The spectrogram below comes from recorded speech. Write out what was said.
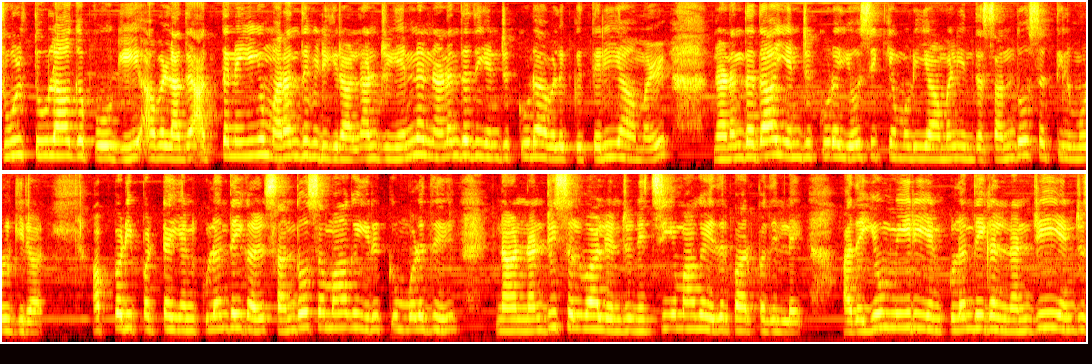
தூள் தூளாக போகி அவள் அது அத்தனையையும் மறந்து விடுகிறாள். அன்று என்ன நடந்தது என்று கூட அவளுக்கு தெரியாமல் நடந்ததா என்று கூட யோசிக்க முடியாமல் இந்த சந்தோஷத்தில் மூழ்கிறாள். அப்படிப்பட்ட என் குழந்தைகள் சந்தோஷமாக இருக்கும் பொழுது நான் நன்றி சொல்வாள் என்று நிச்சயமாக எதிர்பார்ப்பதில்லை. அதையும் மீறி என் குழந்தைகள் நன்றி என்று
